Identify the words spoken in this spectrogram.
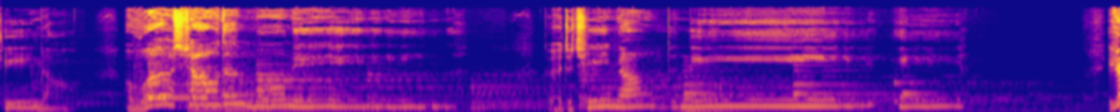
其妙，我笑得莫名，对着奇妙的你。有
